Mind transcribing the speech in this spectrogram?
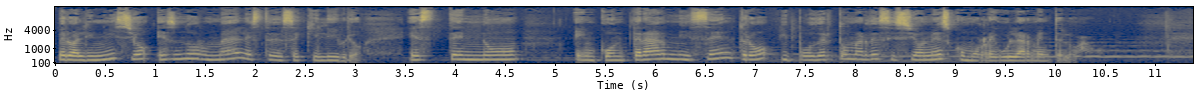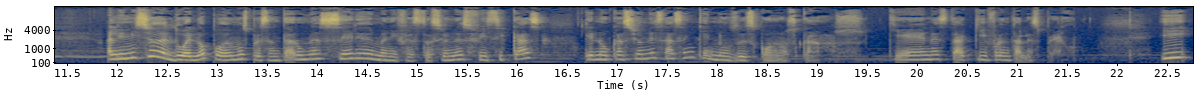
Pero al inicio es normal este desequilibrio, este no encontrar mi centro y poder tomar decisiones como regularmente lo hago. Al inicio del duelo podemos presentar una serie de manifestaciones físicas que en ocasiones hacen que nos desconozcamos. ¿Quién está aquí frente al espejo? y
